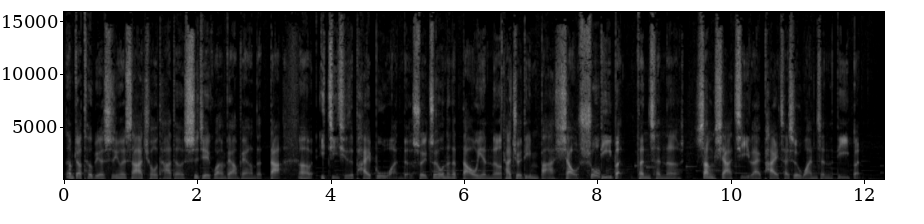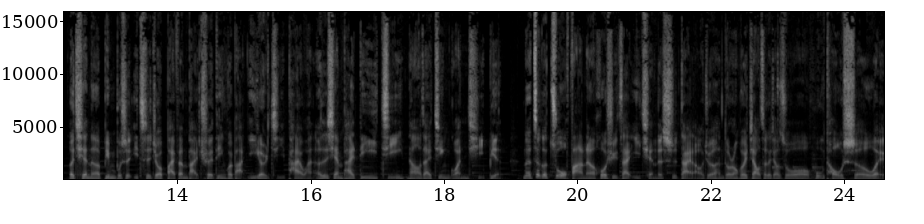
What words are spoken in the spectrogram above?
那比较特别的是，因为《沙丘》它的世界观非常非常的大，呃，一集其实拍不完的，所以最后那个导演呢，他决定把小说第一本分成呢上下集来拍，才是完整的第一本。而且呢，并不是一次就百分百确定会把一、二集拍完，而是先拍第一集，然后再静观其变。那这个做法呢，或许在以前的世代了，我觉得很多人会叫这个叫做虎头蛇尾。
